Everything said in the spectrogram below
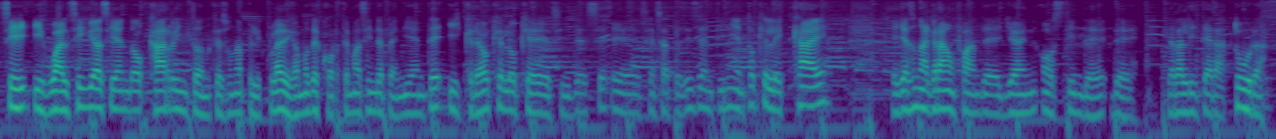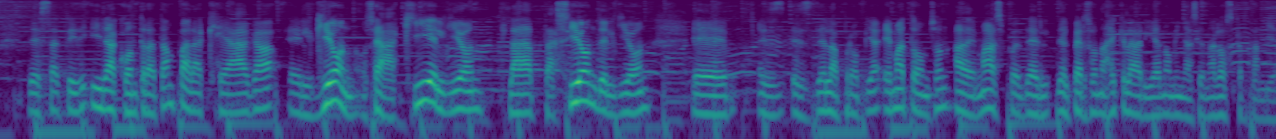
sí, igual sigue haciendo Carrington, que es una película, digamos, de corte más independiente, y creo que lo que sí de eh, sensatez y sentimiento que le cae, ella es una gran fan de Jane Austen, de, de, la literatura de esta actriz, y la contratan para que haga el guion, o sea, aquí el guion, la adaptación del guion, eh, es, de la propia Emma Thompson, además pues del, personaje que le daría nominación al Oscar también.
